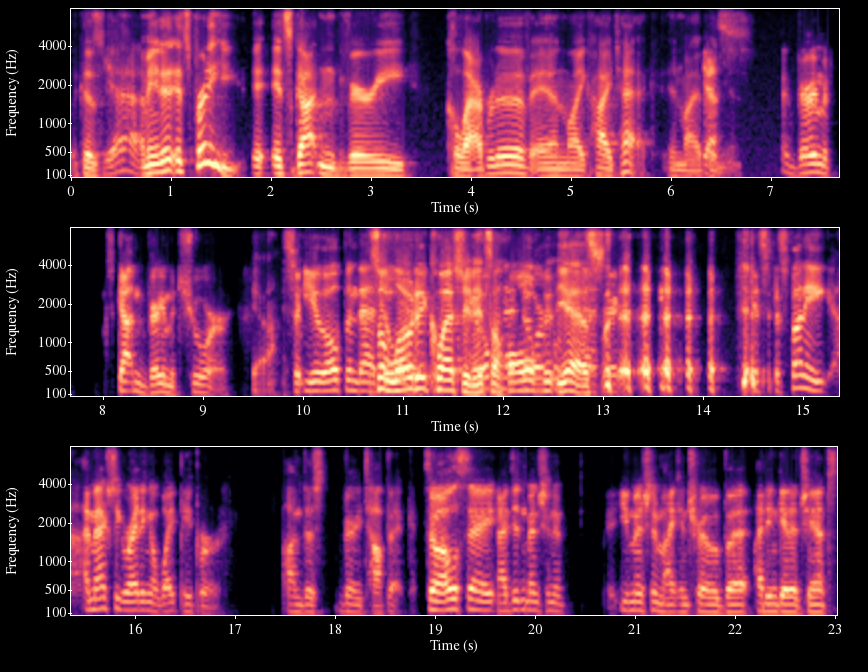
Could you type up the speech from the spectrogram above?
Because yeah, I mean, it, it's pretty, it, it's gotten very collaborative and like high tech, in my opinion. Yes, very, it's gotten very mature. Yeah. So you open that. It's door. a loaded question. You it's a whole. Yes. it's it's funny. I'm actually writing a white paper on this very topic. So I will say I didn't mention it. You mentioned my intro, but I didn't get a chance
